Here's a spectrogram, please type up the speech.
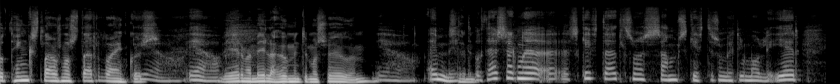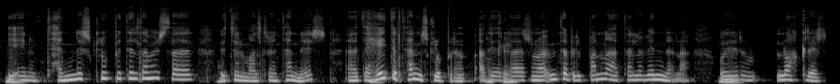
og tengsla og svona stærra einhvers Já, já. við erum að miðla hugmyndum og sögum Já, einmitt Sem- og þess vegna eh, skipta öll svona samskipti svo miklu máli. Ég er Mm. í einum tennisklubbi til dæmis, er, við tölum aldrei um tennis, en þetta heitir tennisklubburinn af því Ok. Mm. að það er svona um byrju bannað að tala um vinnuna og við erum nokkrir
